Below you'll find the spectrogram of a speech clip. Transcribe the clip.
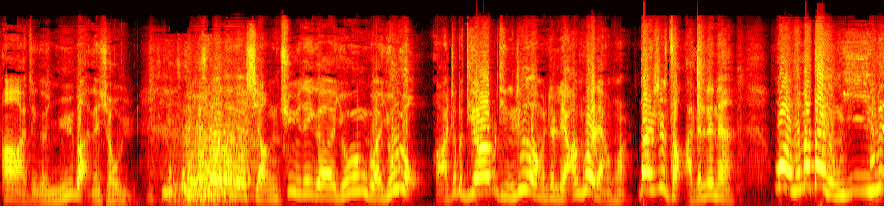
啊，这个女版的小雨，就说那个想去这个游泳馆游泳啊，这不天不挺热吗？这凉快凉快，但是咋的了呢？忘他妈带泳衣了。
